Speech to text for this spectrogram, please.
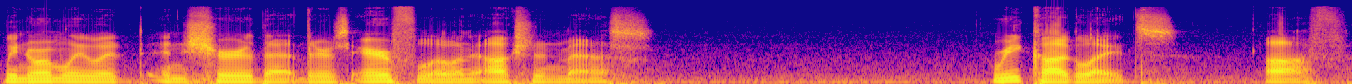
We normally would ensure that there's airflow in the oxygen masks. Recog lights, off.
